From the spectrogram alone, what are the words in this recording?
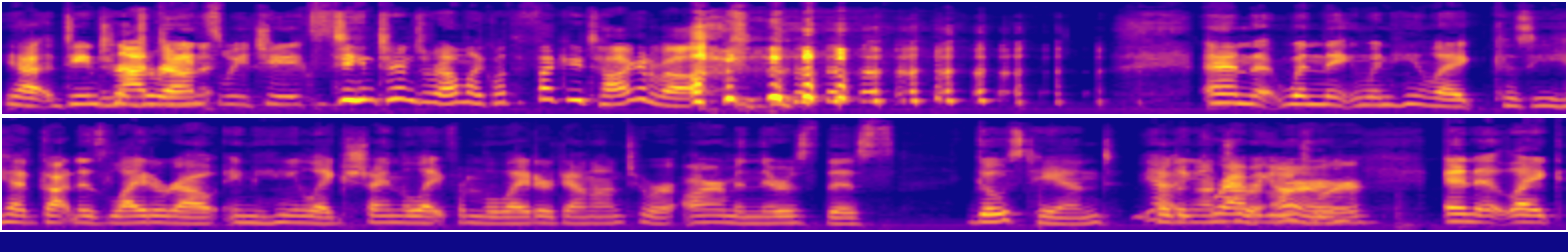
Yeah, Dean turns Not around. Dean Sweet Cheeks. Dean turns around like, "What the fuck are you talking about?" and when they when he like because he had gotten his lighter out and he like shined the light from the lighter down onto her arm and there's this ghost hand Yeah, holding onto her onto arm her. and it like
